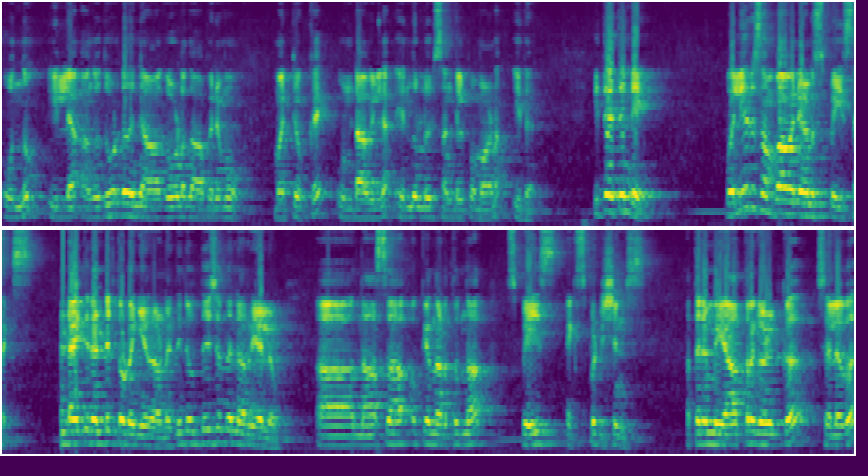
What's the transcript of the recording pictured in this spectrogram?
ഒന്നും ഇല്ല. അതുകൊണ്ട് തന്നെ ആഗോളതാപനമോ മറ്റൊക്കെ ഉണ്ടാവില്ല എന്നുള്ളൊരു സങ്കല്പമാണ് ഇത്. ഇദ്ദേഹത്തിന്റെ വലിയൊരു സംഭാവനയാണ് സ്പേസ് എക്സ് രണ്ടായിരത്തി രണ്ടിൽ തുടങ്ങിയതാണ്. ഇതിന്റെ ഉദ്ദേശം തന്നെ അറിയാലോ നാസ ഒക്കെ നടത്തുന്ന സ്പേസ് എക്സ്പെഡിഷൻസ്. അത്തരം യാത്രകൾക്ക് ചെലവ്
